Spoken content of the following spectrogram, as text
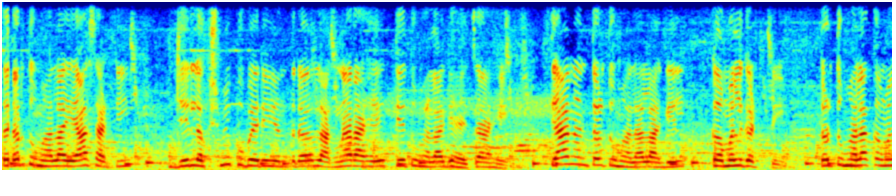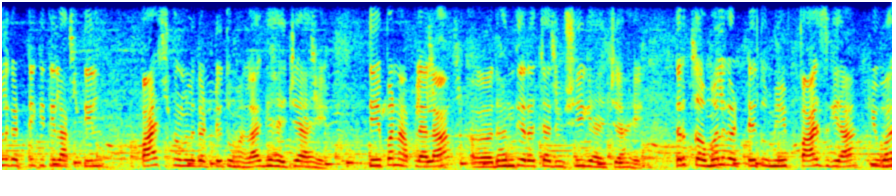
तर तुम्हाला यासाठी जे लक्ष्मी कुबेरी यंत्र लागणार आहे ते तुम्हाला घ्यायचं आहे. त्यानंतर तुम्हाला लागेल कमलगट्टे. तर तुम्हाला कमलगट्टे किती लागतील? पाच कमलगट्टे तुम्हाला घ्यायचे आहे. ते पण आपल्याला धनतेरसच्या दिवशी घ्यायचे आहे. तर कमलगट्टे तुम्ही पाच घ्या किंवा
